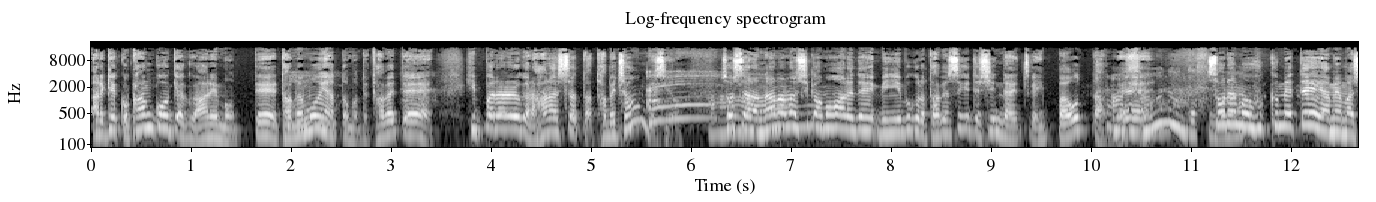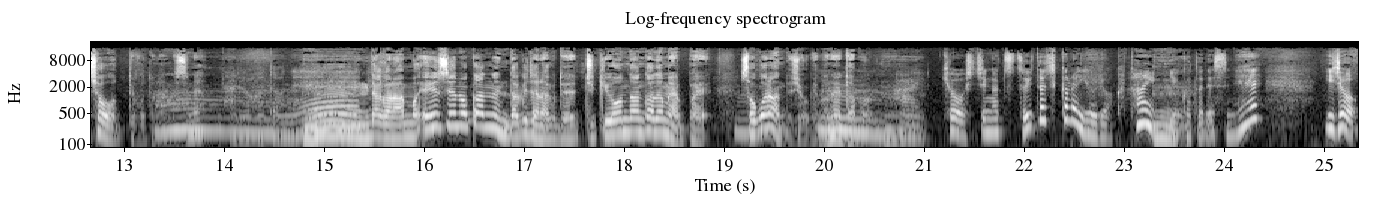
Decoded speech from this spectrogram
あれ結構観光客があれ持って食べ物やと思って食べて引っ張られるから話しちゃったら食べちゃうんですよ。そしたら奈良の鹿もあれでビニ袋食べ過ぎて死んだやつがいっぱいおったんで、そうなんです、ね、それも含めてやめましょうってことなんですね。なるほどね。うん、だからもう衛生の観念だけじゃなくて地球温暖化でもやっぱりそこなんでしょうけどね、多分。はい。今日7月1日から有料化ということですね。以上、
